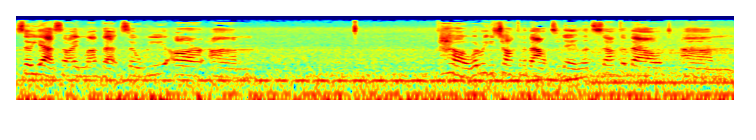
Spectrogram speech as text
so yeah, so I love that. So we are. Um, oh, what are we talking about today? Let's talk about um,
